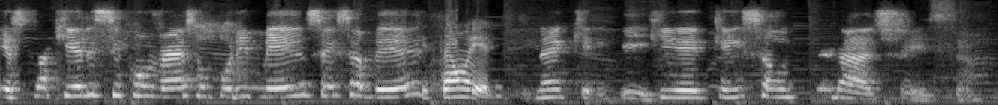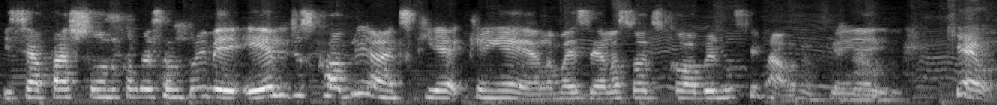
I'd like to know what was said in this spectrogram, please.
Isso, só que eles se conversam por e-mail sem saber. Que são eles. Né, que, que, quem são de verdade. Isso. E se apaixonam conversando por e-mail. Ele descobre antes que é, quem é ela, mas ela só descobre no final. No quem final. é ele. Que é,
